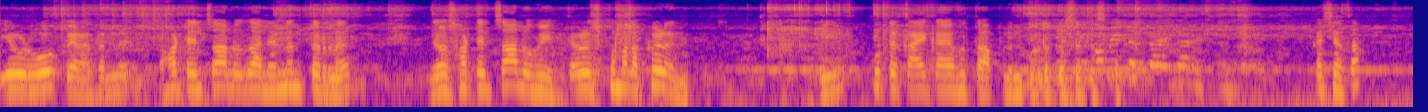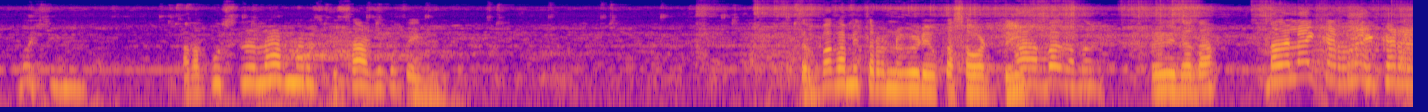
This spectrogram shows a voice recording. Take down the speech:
एवढं ओळख येणार तर हॉटेल चालू झाल्यानंतरनं ज्यावेळेस हॉटेल चालू होईल त्यावेळेस तुम्हाला कळन की कुठं काय काय होतं आपलं कुठं कसं कसं काय. कशाचा? आता पुस्तकं लागणारच की साहजिकच आहे. तर बघा मित्रांनो व्हिडिओ कसा वाटतोय. हा बघा बघा. रवी दादा. बघा लाईक करा लाईक करा.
